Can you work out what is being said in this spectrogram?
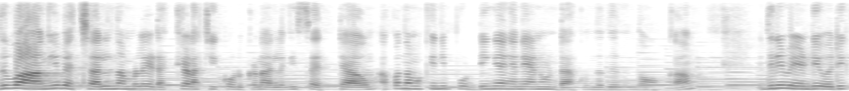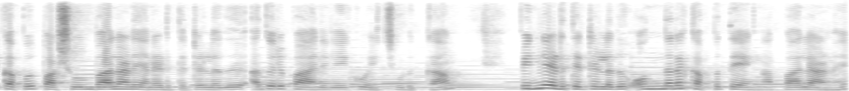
ഇത് വാങ്ങി വെച്ചാൽ നമ്മൾ ഇടയ്ക്ക് ഇളക്കി കൊടുക്കണം അല്ലെങ്കിൽ സെറ്റ് ആവും. അപ്പോൾ നമുക്കിനി പുഡിംഗ് എങ്ങനെയാണ് ഉണ്ടാക്കുന്നത് എന്ന് നോക്കാം. ഇതിന് വേണ്ടി ഒരു കപ്പ് പശുവും പാലാണ് ഞാൻ എടുത്തിട്ടുള്ളത്. അതൊരു പാനിലേക്ക് ഒഴിച്ചു കൊടുക്കാം. പിന്നെ എടുത്തിട്ടുള്ളത് ഒന്നര കപ്പ് തേങ്ങാപ്പാലാണ്.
